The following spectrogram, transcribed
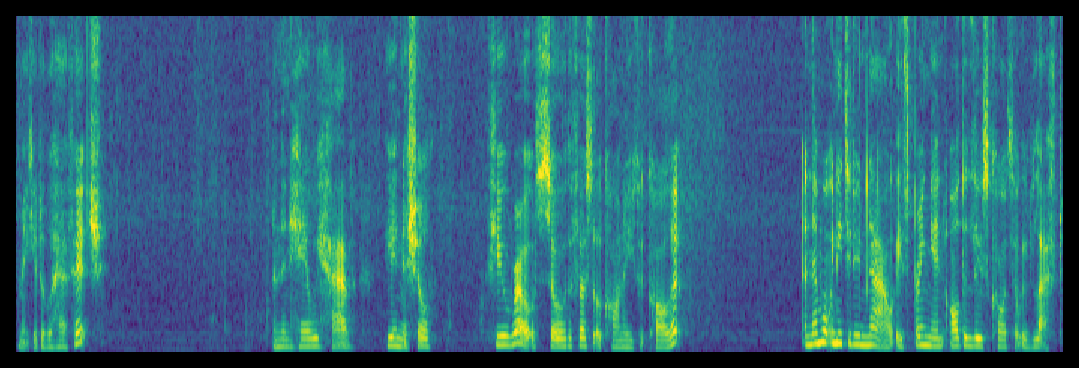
Make your double half hitch. And then here we have the initial few rows. So the first little corner you could call it. And then what we need to do now is bring in all the loose cords that we've left.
